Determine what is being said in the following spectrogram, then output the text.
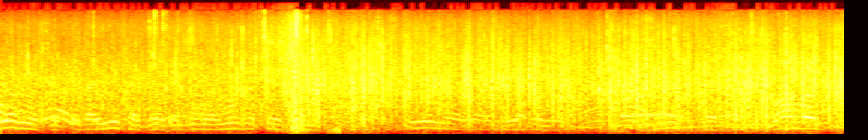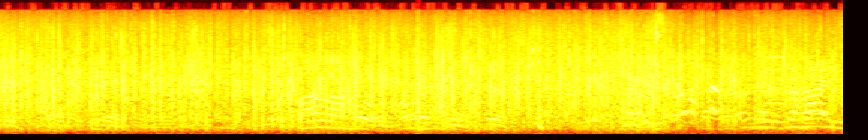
Дернулся, когда ехать, я думаю, может ты там Молодці. Слава Богу, загальні.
